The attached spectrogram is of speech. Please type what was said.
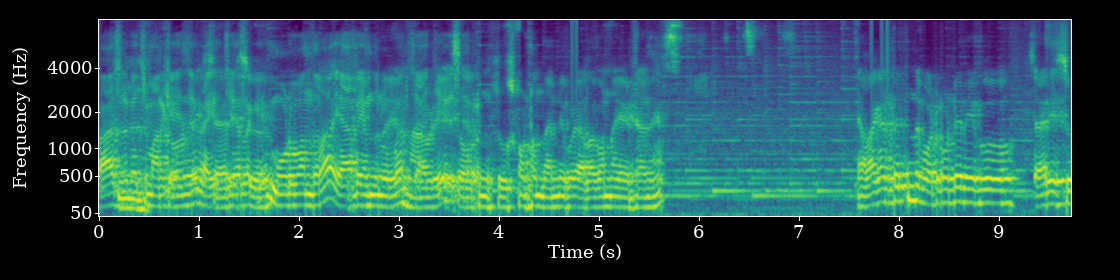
పార్సిల్ ఖర్చు మనకి వేసారు ఐదు చీరలకి మూడు వందల యాభై ఎనిమిది రూపాయలు చూసుకుంటుంది అన్ని కూడా ఎలాగున్నాయి ఏంటని. ఎలా కనిపిస్తుంది? పట్టుకుంటే నీకు శారీస్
